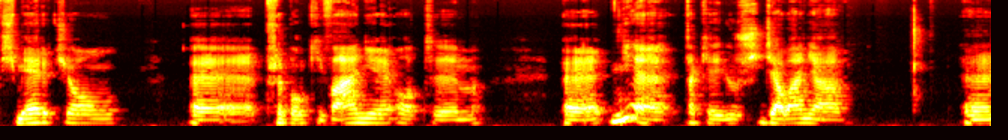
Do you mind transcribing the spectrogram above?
śmiercią, e, przebąkiwanie o tym, nie takie już działania E,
